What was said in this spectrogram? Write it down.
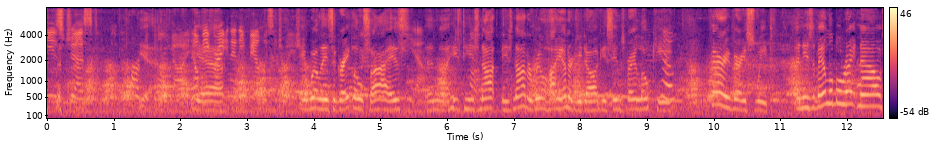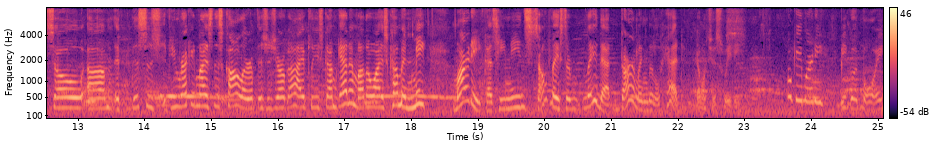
he's just a perfect yeah. little guy. He'll yeah. be great in any family situation. He will. He's a great little size. Yeah. And uh, he, he's not he's not a real high energy dog. He seems very low key. No. Very very sweet. And he's available right now. So um, if this is if you recognize this collar, if this is your guy, please come get him. Otherwise, come and meet Marty because he needs someplace to lay that darling little head, don't you, sweetie? Okay, Marty, be good boy.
